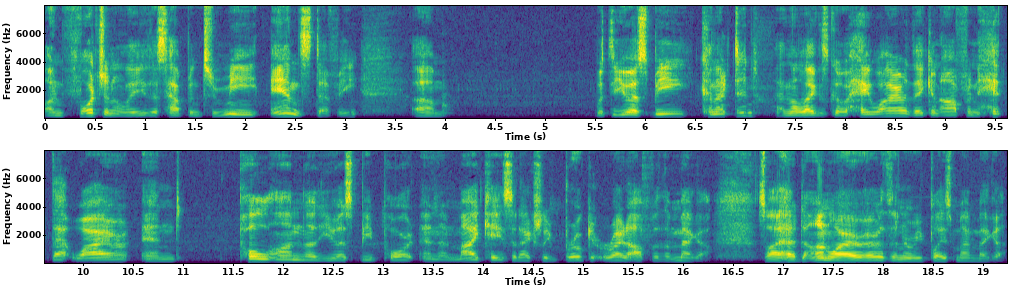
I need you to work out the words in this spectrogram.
unfortunately, this happened to me and Steffi. Um, with the USB connected and the legs go haywire, they can often hit that wire and pull on the USB port, and in my case, it actually broke it right off of the Mega. So I had to unwire everything and replace my Mega.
